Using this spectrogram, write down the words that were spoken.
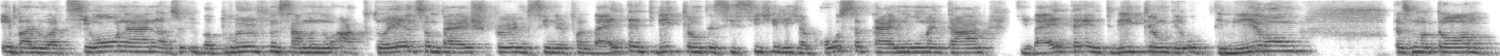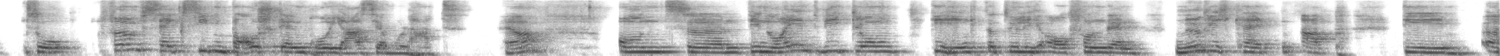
Evaluationen, also überprüfen, sagen wir nur aktuell zum Beispiel im Sinne von Weiterentwicklung, das ist sicherlich ein großer Teil momentan, die Weiterentwicklung, die Optimierung, dass man da so fünf, sechs, sieben Baustellen pro Jahr sehr wohl hat. Ja, und äh, die Neuentwicklung, die hängt natürlich auch von den Möglichkeiten ab, die äh,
